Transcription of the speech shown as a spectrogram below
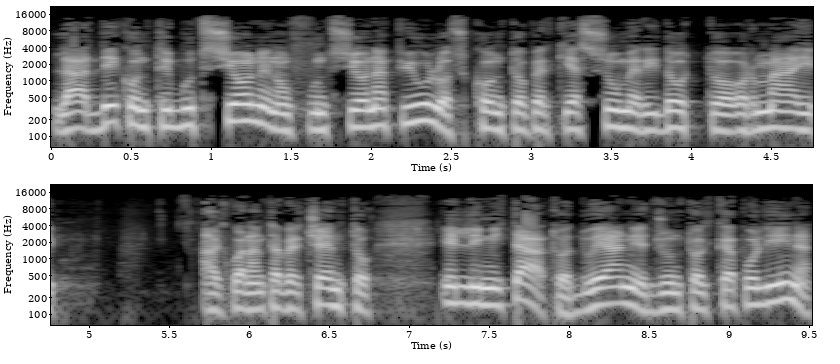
la decontribuzione non funziona più, lo sconto per chi assume è ridotto ormai al 40% è limitato a due anni, è giunto al capolina.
